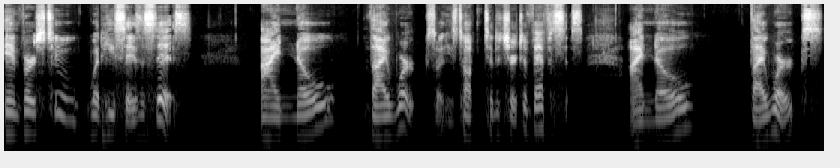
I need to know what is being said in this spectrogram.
in verse 2, what he says is this I know thy work. So he's talking to the church of Ephesus. I know thy works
